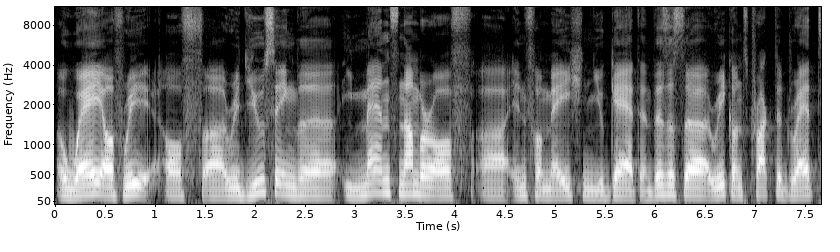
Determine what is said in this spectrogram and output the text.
a way of, re of uh, reducing the immense number of uh, information you get. And this is a reconstructed red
